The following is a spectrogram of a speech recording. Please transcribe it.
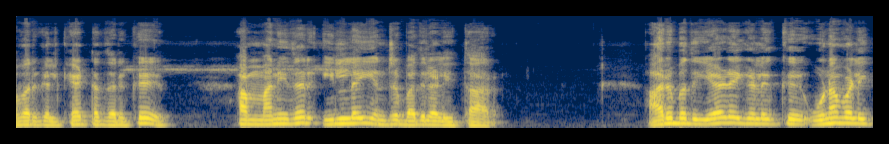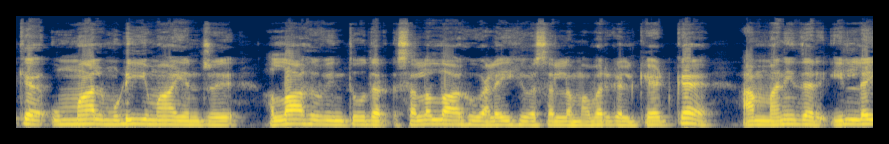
அவர்கள் கேட்டதற்கு அம்மனிதர் இல்லை என்று பதிலளித்தார். அறுபது ஏழைகளுக்கு உணவளிக்க உம்மால் முடியுமா என்று அல்லாஹுவின் தூதர் சல்லல்லாஹு அலைஹி வசல்லம் அவர்கள் கேட்க அம்மனிதர் இல்லை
